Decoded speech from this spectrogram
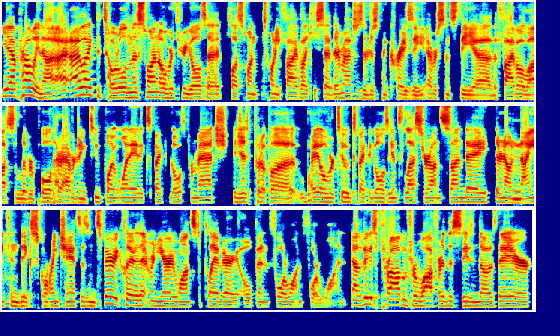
Yeah, probably not. I, I, like the total in this one over three goals at plus one twenty five. Like you said, their matches have just been crazy ever since the uh, the five zero loss to Liverpool. They're averaging two point one eight expected goals per match. They just put up a way over two expected goals against Leicester on Sunday. They're now ninth in big scoring chances, and it's very clear that Ranieri wants to play a very open four one four one. Now, the biggest problem for Watford this season, though, is they are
